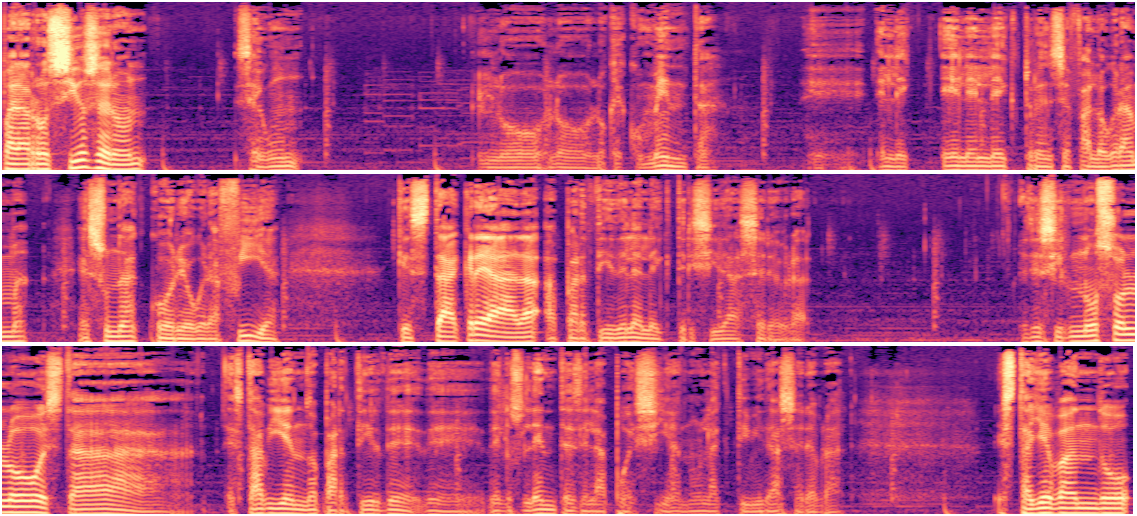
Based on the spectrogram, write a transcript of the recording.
Para Rocío Cerón, según lo, que comenta, eh, el, el electroencefalograma es una coreografía que está creada a partir de la electricidad cerebral. Es decir, no solo está, está viendo a partir de, los lentes de la poesía, ¿no? la actividad cerebral. Está llevando,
